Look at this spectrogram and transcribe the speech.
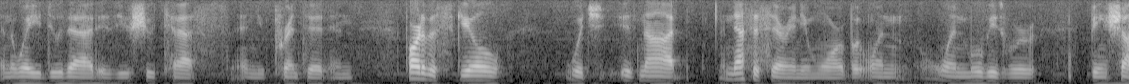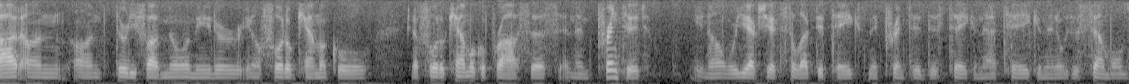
and the way you do that is you shoot tests and you print it and part of the skill which is not necessary anymore but when when movies were being shot on on 35 millimeter you know photochemical in a photochemical process and then printed you know where you actually had selected takes and they printed this take and that take and then it was assembled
